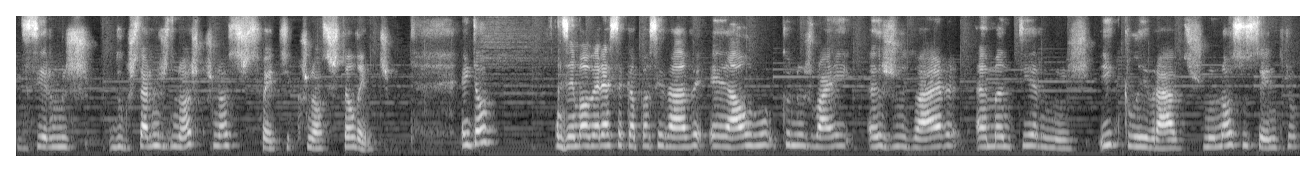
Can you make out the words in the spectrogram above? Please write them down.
de sermos, de gostarmos de nós com os nossos defeitos e com os nossos talentos. Então, desenvolver essa capacidade é algo que nos vai ajudar a manter-nos equilibrados no nosso centro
